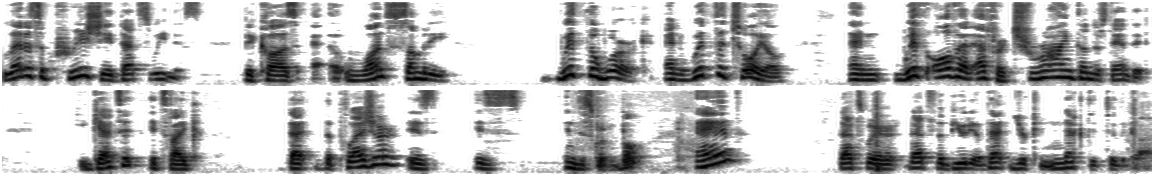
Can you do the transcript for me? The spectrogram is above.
Let us appreciate that sweetness because uh, once somebody with the work and with the toil and with all that effort trying to understand it, he gets it. It's like that the pleasure is, is indescribable and that's where that's the beauty of that. You're connected to the God,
